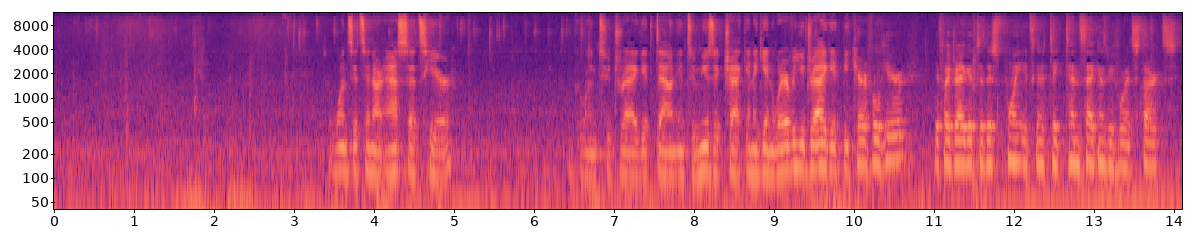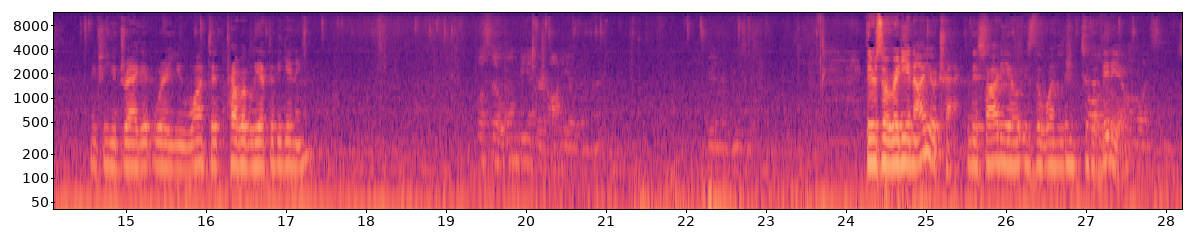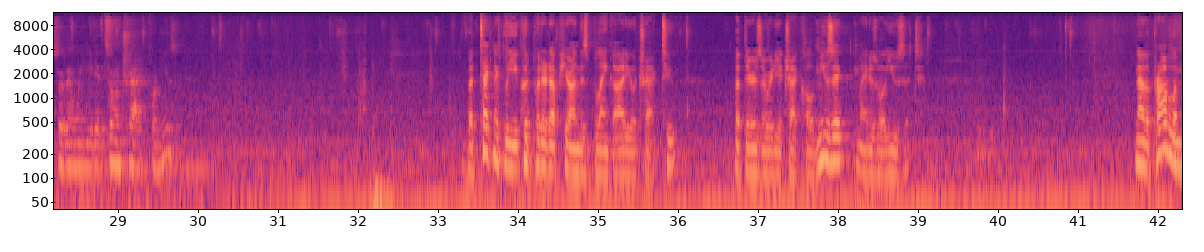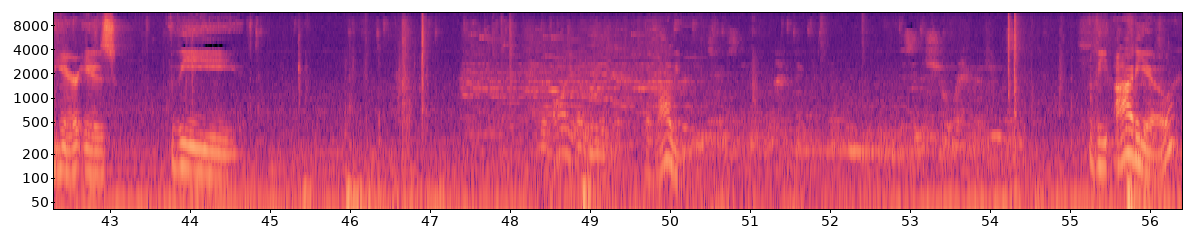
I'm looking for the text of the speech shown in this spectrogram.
So once it's in our assets here, I'm going to drag it down into music track. And again, wherever you drag it, be careful here. If I drag it to this point, it's going to take 10 seconds before it starts. Make sure you drag it where you want it, probably at the beginning. Also, it won't be under audio then, right? There's already an audio track. This audio is the one linked to the Oh, video. oh, So then we need its own track for music. But technically, you could put it up here on this blank audio track too. But there's already a track called music. Might as well use it. Now the problem here is the The The volume of the music. The volume. The audio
